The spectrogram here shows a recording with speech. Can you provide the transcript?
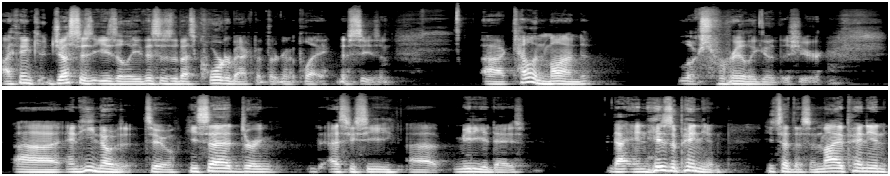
I think just as easily, this is the best quarterback that they're going to play this season. Uh, Kellen Mond looks really good this year. Uh, and he knows it too. He said during SEC uh, media days that, in his opinion, he said this, in my opinion,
